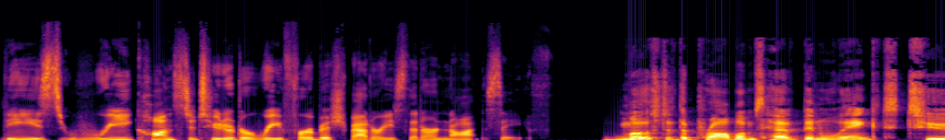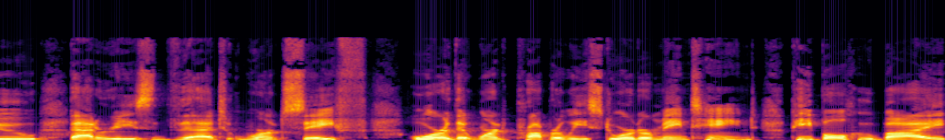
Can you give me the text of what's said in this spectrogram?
these reconstituted or refurbished batteries that are not safe? Most of the problems have been linked to batteries that weren't safe or that weren't properly stored or maintained. People who buy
